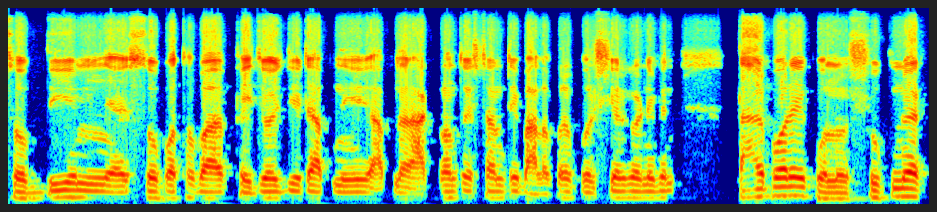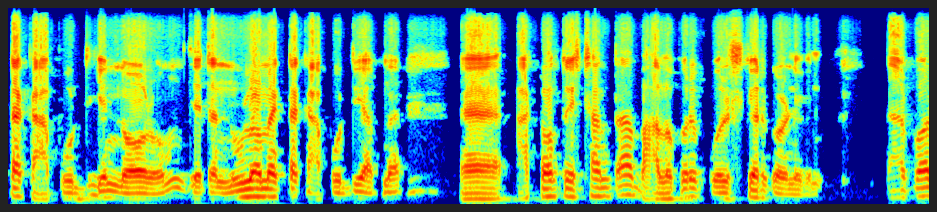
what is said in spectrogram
সোপ দিয়ে সোপ অথবা ফেস ওয়াশ দিয়ে আপনি আপনার আক্রান্ত স্থানটি ভালো করে পরিষ্কার করে নেবেন। তারপরে কোনো শুকনো একটা কাপড় দিয়ে, নরম, যেটা নুলম একটা কাপড় দিয়ে আপনার আক্রান্ত স্থানটা ভালো করে পরিষ্কার করে নেবেন। তারপর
